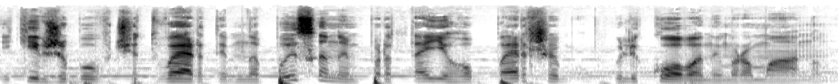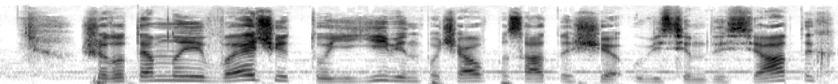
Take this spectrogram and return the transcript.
який вже був четвертим написаним, проте його першим опублікованим романом. Щодо темної вежі, то її він почав писати ще у 80-х,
